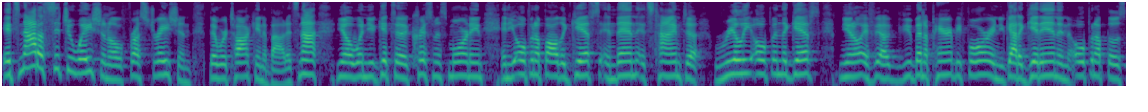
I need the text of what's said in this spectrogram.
It's not a situational frustration that we're talking about. It's not, you know, when you get to Christmas morning and you open up all the gifts and then it's time to really open the gifts. You know, if, uh, if you've been a parent before and you got to get in and open up those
